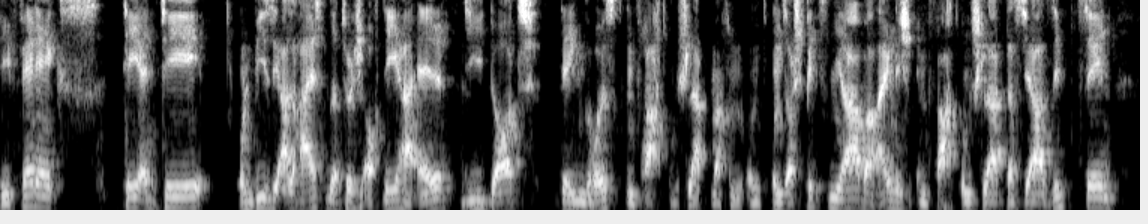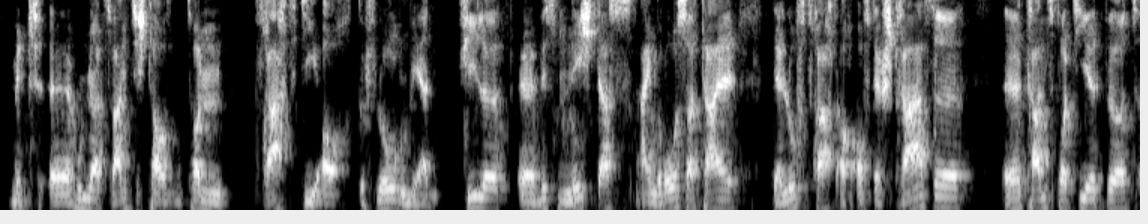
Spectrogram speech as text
die FedEx, TNT und wie sie alle heißen, natürlich auch DHL, die dort den größten Frachtumschlag machen. Und unser Spitzenjahr war eigentlich im Frachtumschlag das Jahr 17 mit äh, 120.000 Tonnen Fracht, die auch geflogen werden. Viele äh, wissen nicht, dass ein großer Teil der Luftfracht auch auf der Straße äh, transportiert wird.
